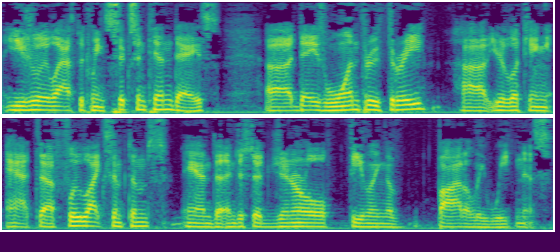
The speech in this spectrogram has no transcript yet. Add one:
usually lasts between six and ten days. Uh, days one through three, uh, you're looking at uh, flu-like symptoms and, uh, and just a general feeling of bodily weakness.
